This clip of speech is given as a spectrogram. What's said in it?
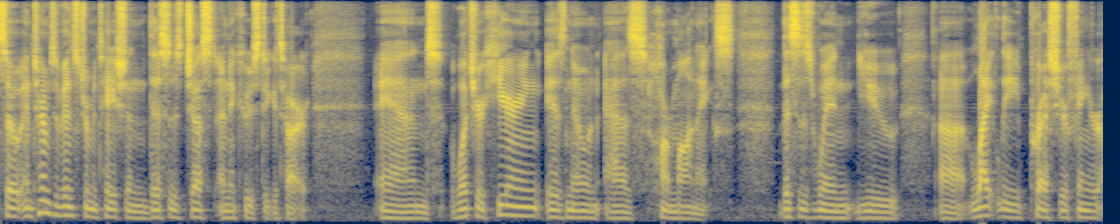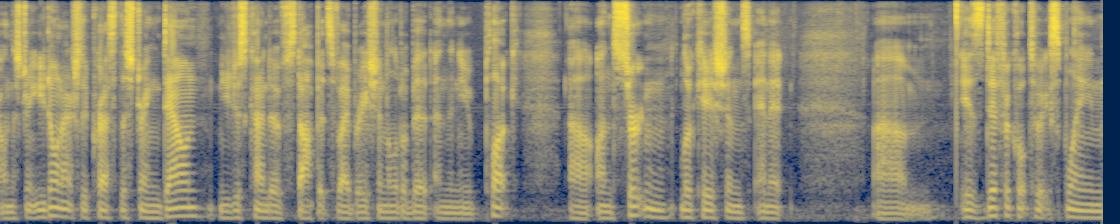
So, in terms of instrumentation, this is just an acoustic guitar. And what you're hearing is known as harmonics. This is when you uh, lightly press your finger on the string. You don't actually press the string down, you just kind of stop its vibration a little bit and then you pluck uh, on certain locations, and it um, is difficult to explain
